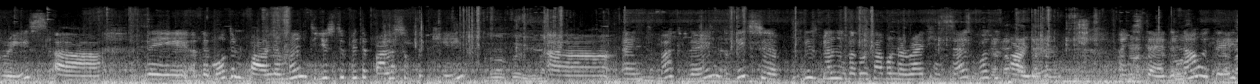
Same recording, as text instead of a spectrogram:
Greece. Uh, the, the modern parliament used to be the palace of the king. Uh, and back then, this, uh, this building that we have on the right hand side was the parliament instead. And nowadays,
